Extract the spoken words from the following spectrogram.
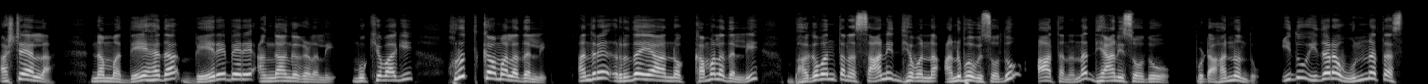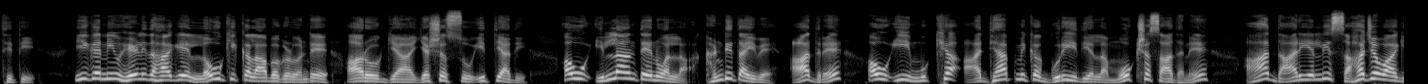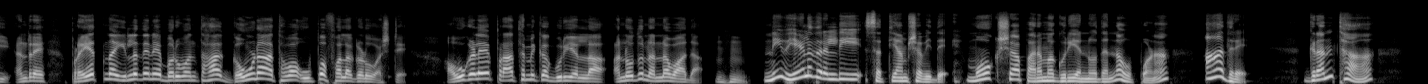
ಅಷ್ಟೇ ಅಲ್ಲ ನಮ್ಮ ದೇಹದ ಬೇರೆ ಬೇರೆ ಅಂಗಾಂಗಗಳಲ್ಲಿ, ಮುಖ್ಯವಾಗಿ ಹೃತ್ಕಮಲದಲ್ಲಿ, ಅಂದ್ರೆ ಹೃದಯ ಅನ್ನೋ ಕಮಲದಲ್ಲಿ ಭಗವಂತನ ಸಾನ್ನಿಧ್ಯವನ್ನ ಅನುಭವಿಸೋದು, ಆತನನ್ನ ಧ್ಯಾನಿಸೋದು. ಪುಟ ಹನ್ನೊಂದು. ಇದು ಇದರ ಉನ್ನತ ಸ್ಥಿತಿ. ಈಗ ನೀವು ಹೇಳಿದ ಹಾಗೆ ಲೌಕಿಕ ಲಾಭಗಳು ಅಂದ್ರೆ ಆರೋಗ್ಯ, ಯಶಸ್ಸು ಇತ್ಯಾದಿ, ಅವು ಇಲ್ಲ ಅಂತೇನೂ ಅಲ್ಲ, ಖಂಡಿತ ಇವೆ. ಆದರೆ ಅವು ಈ ಮುಖ್ಯ ಆಧ್ಯಾತ್ಮಿಕ ಗುರಿ ಇದೆಯಲ್ಲ ಮೋಕ್ಷ ಸಾಧನೆ ಆ ದಾರಿಯಲ್ಲಿ ಸಹಜವಾಗಿ ಅಂದ್ರೆ ಪ್ರಯತ್ನ ಇಲ್ಲದೇನೆ ಬರುವಂತಹ ಗೌಣ ಅಥವಾ ಉಪಫಲಗಳು ಅಷ್ಟೇ. ಅವುಗಳೇ ಪ್ರಾಥಮಿಕ ಗುರಿಯಲ್ಲ ಅನ್ನೋದು ನನ್ನ ವಾದ. ನೀವು ನೀವ್ ಹೇಳದರಲ್ಲಿ ಸತ್ಯಾಂಶವಿದೆ. ಮೋಕ್ಷ ಪರಮಗುರಿ ಅನ್ನೋದನ್ನ ಒಪ್ಪೋಣ. ಆದರೆ ಗ್ರಂಥ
